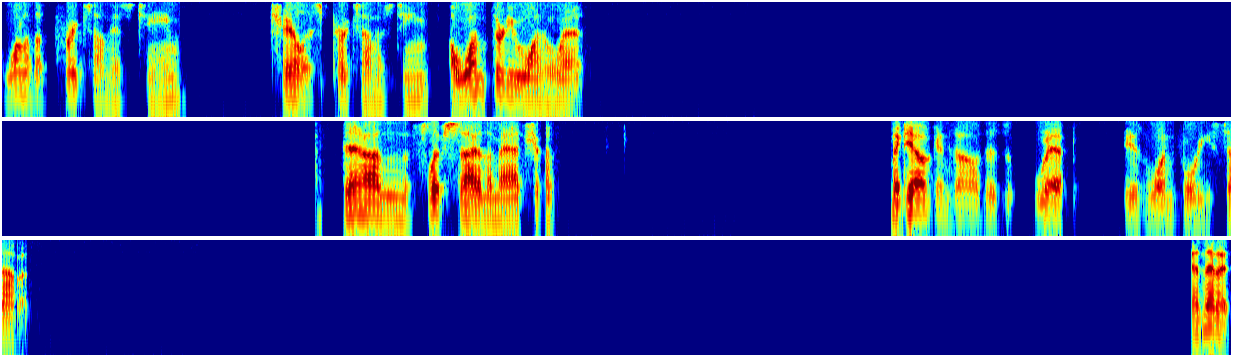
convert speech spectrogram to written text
one of the pricks on this team, careless pricks on this team, a 131 whip. Then on the flip side of the matchup, Miguel Gonzalez's whip is 147. And then at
